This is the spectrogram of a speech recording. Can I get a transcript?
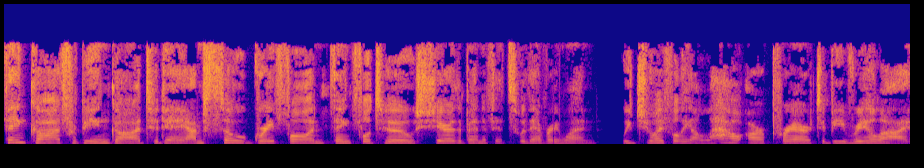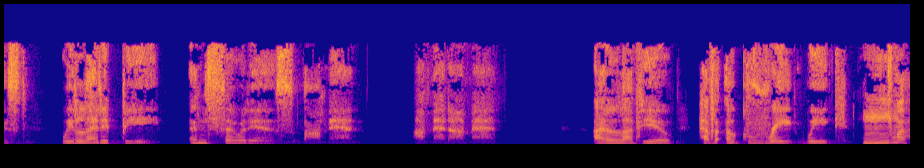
Thank God for being God today. I'm so grateful and thankful to share the benefits with everyone. We joyfully allow our prayer to be realized. We let it be, and so it is. Amen. Amen. Amen. I love you. Have a great week. Mwah.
